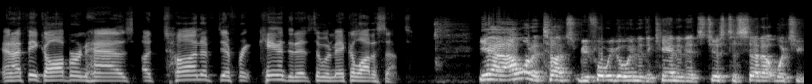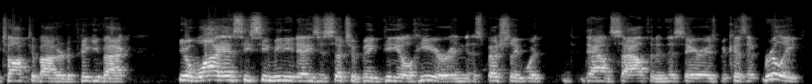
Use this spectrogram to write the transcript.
And I think Auburn has a ton of different candidates that would make a lot of sense. Yeah, I want to touch before we go into the candidates just to set up what you talked about or to piggyback. You know why SEC Media Days is such a big deal here, and especially with down south and in this area, is because it really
